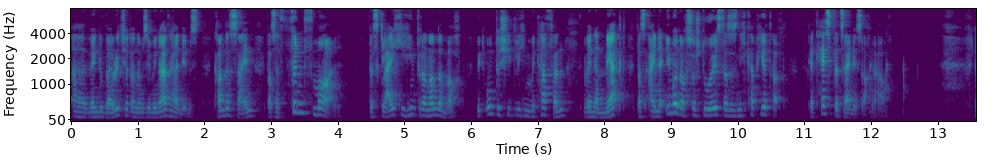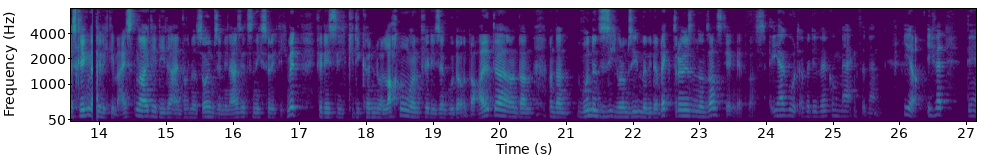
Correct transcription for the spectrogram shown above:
Äh, wenn du bei Richard an einem Seminar teilnimmst, kann das sein, dass er fünfmal das gleiche hintereinander macht mit unterschiedlichen Metaphern, wenn er merkt, dass einer immer noch so stur ist, dass er es nicht kapiert hat. Der testet seine Sachen auch. Das kriegen natürlich die meisten Leute, die da einfach nur so im Seminar sitzen, nicht so richtig mit. Für die, die können nur lachen und für die sind ein guter Unterhalter und dann, und dann wundern sie sich, warum sie immer wieder wegdröseln und sonst irgendetwas. Ja gut, aber die Wirkung merken sie dann. Ja. Ich werde die,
